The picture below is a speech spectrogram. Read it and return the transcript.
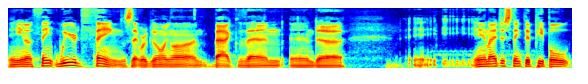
and you know, think weird things that were going on back then, and uh, and I just think that people,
